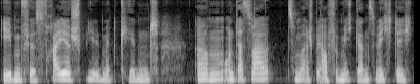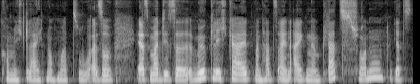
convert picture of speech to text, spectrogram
eben fürs freie Spiel mit Kind. Ähm, und das war zum Beispiel auch für mich ganz wichtig, komme ich gleich nochmal zu. Also erstmal diese Möglichkeit, man hat seinen eigenen Platz schon, jetzt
